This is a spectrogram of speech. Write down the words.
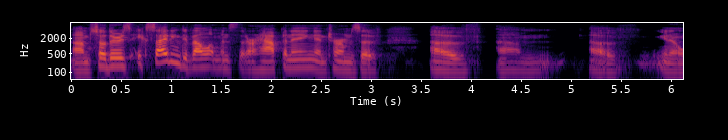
Um, so there's exciting developments that are happening in terms of of um, of you know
